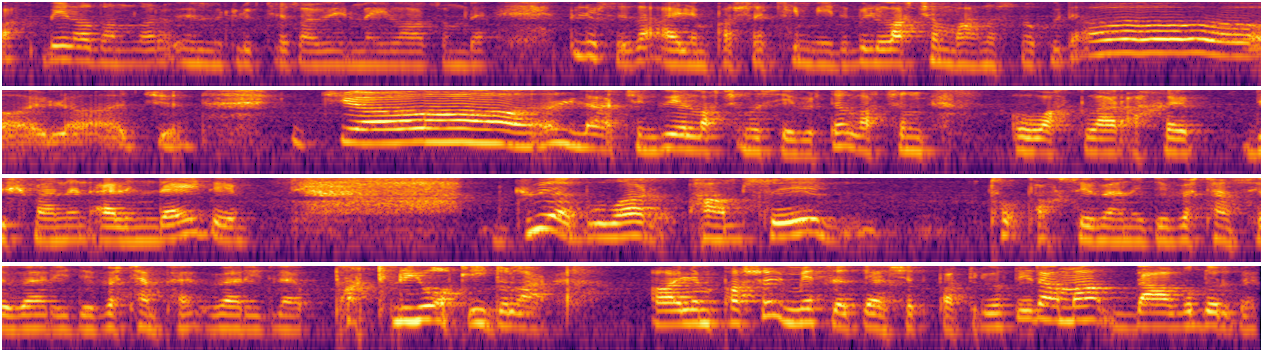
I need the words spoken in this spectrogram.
bax belə adamlara ömürlük cəza vermək lazımdır. Bilirsiniz də Alim Paşa kim idi? Bir Laçın mahnısını oxuydu. Ay Laçın. Can, Laçın, güya Laçını sevirdi. Laçın o vaxtlar axı düşmənin əlində idi güya bunlar hamısı torpaq sevən idi, vətənsevər idi, vətənpərvər idilər, patriot idilər. Alim Paşa ümumiyyətlə dəhşət patriot idi, amma dağıdırdı.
